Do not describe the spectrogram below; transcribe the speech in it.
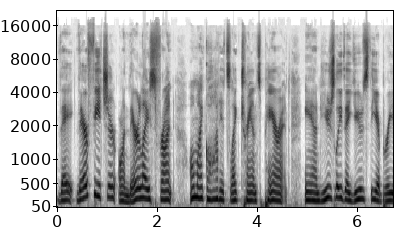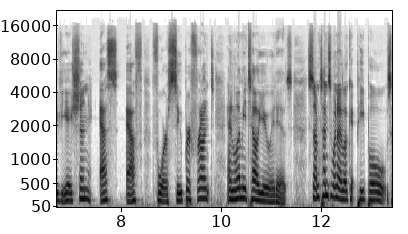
they their feature on their lace front, oh my god, it's like transparent. And usually they use the abbreviation SF for super front, and let me tell you it is. Sometimes when I look at people's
